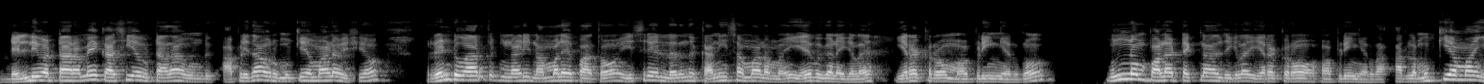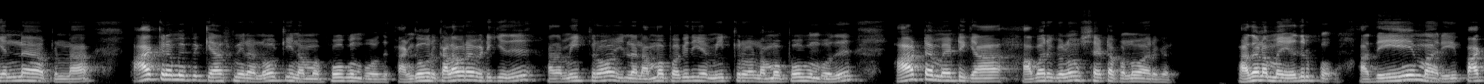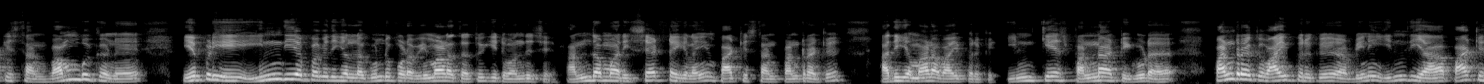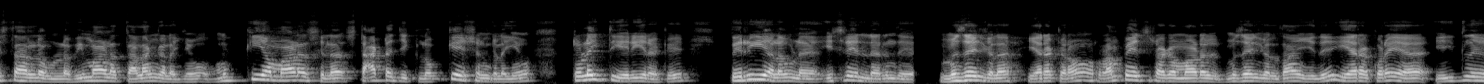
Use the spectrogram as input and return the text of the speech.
டெல்லி வட்டாரமே கசிய விட்டால் தான் உண்டு. அப்படிதான் ஒரு முக்கியமான விஷயம். ரெண்டு வாரத்துக்கு முன்னாடி நம்மளே பார்த்தோம். இஸ்ரேல்ல இருந்து நம்ம ஏவுகணைகளை இறக்குறோம் அப்படிங்கிறதும், இன்னும் பல டெக்னாலஜிகளை இறக்குறோம் அப்படிங்கிறது தான். அதில் முக்கியமாக என்ன அப்படின்னா, ஆக்கிரமிப்பு காஷ்மீரை நோக்கி நம்ம போகும்போது, அங்கே ஒரு கலவரம் வெடிக்குது. அதை மீட்கிறோம். இல்லை நம்ம பகுதியை மீட்கிறோம். நம்ம போகும்போது, ஆட்டோமேட்டிக்காக அவர்களும் சேட்டை பண்ணுவார்கள். அதை நம்ம எதிர்ப்போம். அதே மாதிரி பாகிஸ்தான் வம்புக்குன்னு எப்படி இந்திய பகுதிகளில் குண்டு போட விமானத்தை தூக்கிட்டு வந்துச்சு, அந்த மாதிரி சேட்டைகளையும் பாகிஸ்தான் பண்ணுறக்கு அதிகமான வாய்ப்பு இருக்குது இன்கேஸ் பண்ணாட்டி கூட, பண்ணுறக்கு வாய்ப்பு இருக்குது அப்படின்னு இந்தியா பாகிஸ்தானில் உள்ள விமான தளங்களையும், முக்கியமான சில ஸ்ட்ராட்டஜிக் லொக்கேஷன்களையும் துளைத்து எறியறக்கு பெரிய அளவில் இஸ்ரேல்ல இருந்து மிசைல்களை இறக்குறோம். ரம்பேஜ் ரக மாடல் மிசைல்கள் தான் இது. ஏறக்குறைய இது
